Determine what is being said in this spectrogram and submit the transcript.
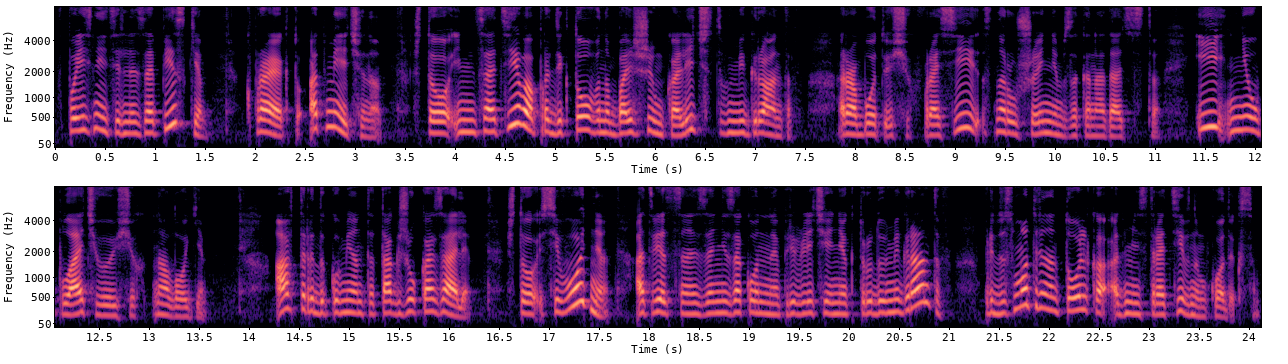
В пояснительной записке к проекту отмечено, что инициатива продиктована большим количеством мигрантов, работающих в России с нарушением законодательства и не уплачивающих налоги. Авторы документа также указали, что сегодня ответственность за незаконное привлечение к труду мигрантов предусмотрена только административным кодексом.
